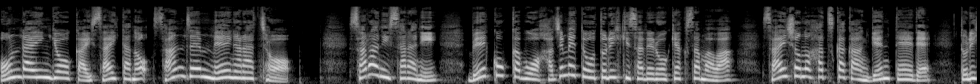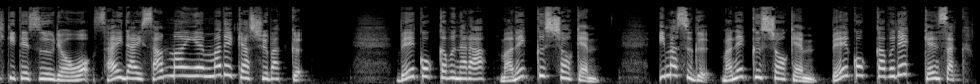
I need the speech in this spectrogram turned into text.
オンライン業界最多の3000銘柄帳。さらにさらに、米国株を初めてお取引されるお客様は、最初の20日間限定で、取引手数料を最大3万円までキャッシュバック。米国株なら、マネックス証券。今すぐ、マネックス証券、米国株で検索。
